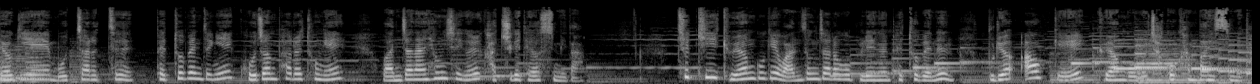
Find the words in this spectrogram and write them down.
여기에 모차르트, 베토벤 등의 고전파를 통해 완전한 형식을 갖추게 되었습니다. 특히 교향곡의 완성자라고 불리는 베토벤은 무려 9개의 교향곡을 작곡한 바 있습니다.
